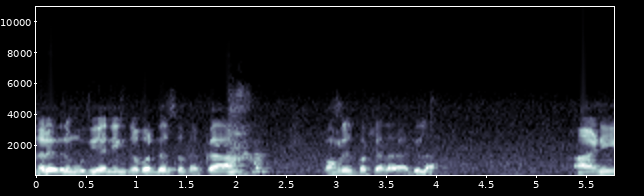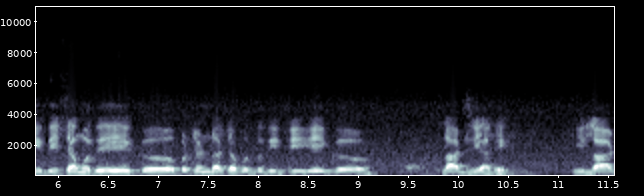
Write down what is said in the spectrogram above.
नरेंद्र मोदी यांनी एक जबरदस्त धक्का काँग्रेस पक्षाला दिला. आणि देशामध्ये एक प्रचंड अशा पद्धतीची एक लाट जी आहे ही लाट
